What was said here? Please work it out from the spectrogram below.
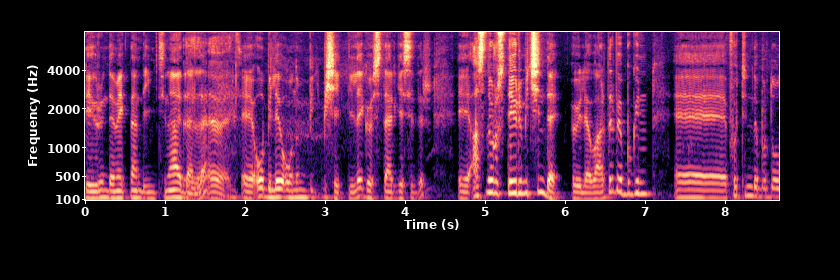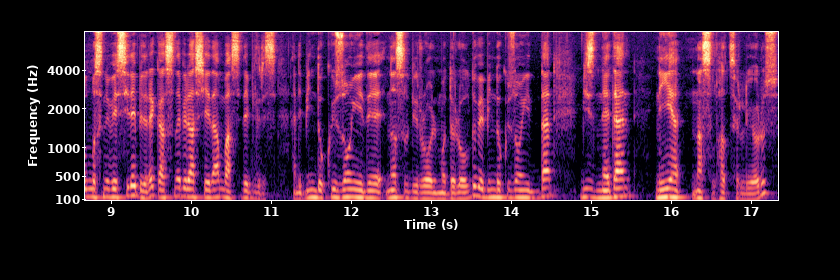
devrim demekten de imtina ederler. Evet. E, o bile onun bir, bir şekliyle göstergesidir. E, aslında Rus devrim için de öyle vardır ve bugün e, Putin'in de burada olmasını vesile bilerek aslında biraz şeyden bahsedebiliriz. Hani 1917 nasıl bir rol model oldu ve 1917'den biz neden neyi nasıl hatırlıyoruz?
